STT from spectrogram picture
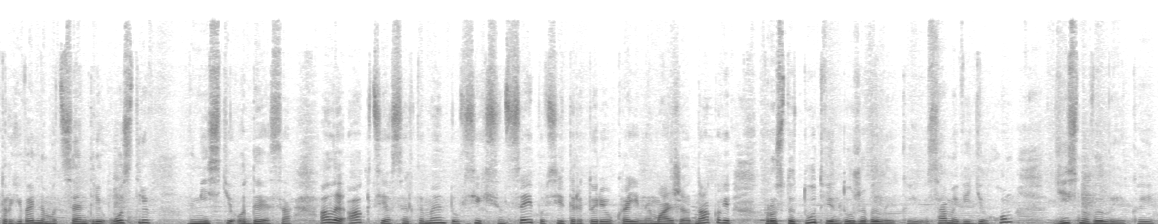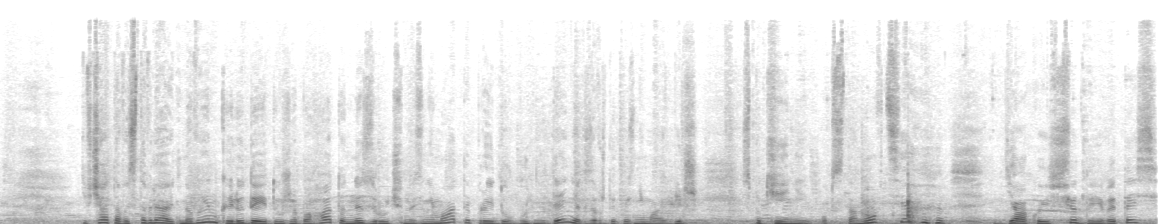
в торгівельному центрі Острів в місті Одеса. Але акції асортименту всіх сінсей по всій території України майже однакові. Просто тут він дуже великий. Саме відділ Хом дійсно великий. Дівчата виставляють новинки, людей дуже багато, незручно знімати. Прийду в будній день, як завжди, познімаю в більш спокійній обстановці. Дякую, що дивитесь.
